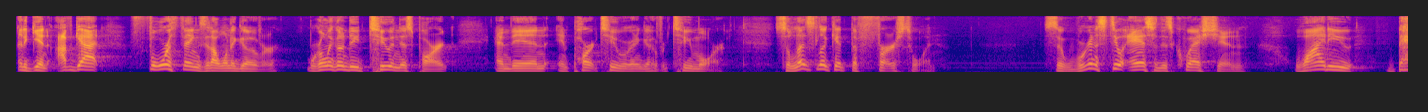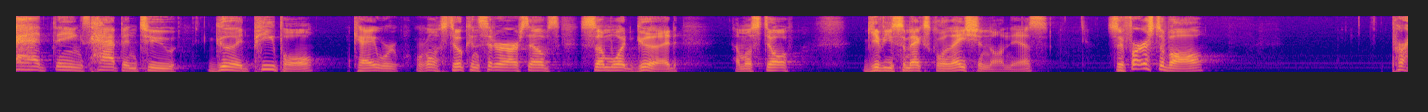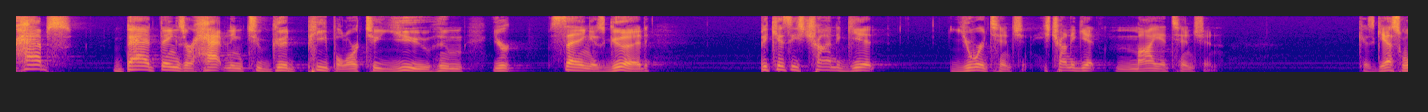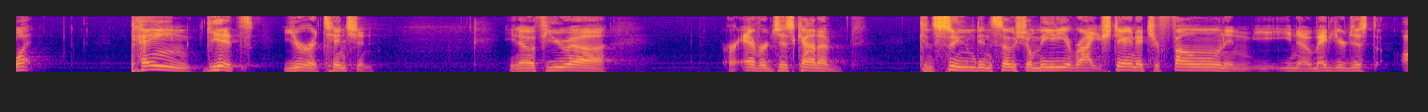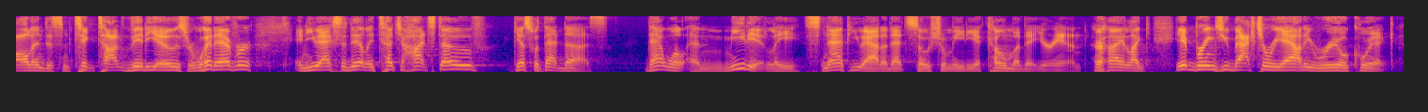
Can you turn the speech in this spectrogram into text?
And again, I've got four things that I want to go over. We're only going to do two in this part. And then in part two, we're going to go over two more. So let's look at the first one. So we're going to still answer this question why do bad things happen to good people? Okay, we're, we're going to still consider ourselves somewhat good. I'm going to still give you some explanation on this. So, first of all, Perhaps bad things are happening to good people or to you whom you're saying is good because he's trying to get your attention. He's trying to get my attention. Because guess what? Pain gets your attention. You know, if you uh, are ever just kind of consumed in social media, right? You're staring at your phone and, you know, maybe you're just all into some TikTok videos or whatever, and you accidentally touch a hot stove, guess what that does? That will immediately snap you out of that social media coma that you're in, right? Like it brings you back to reality real quick.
